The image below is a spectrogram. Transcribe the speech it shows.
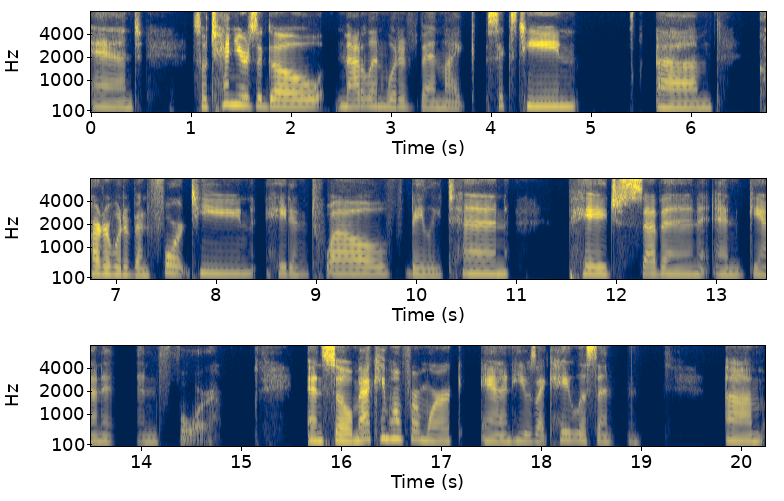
and so 10 years ago Madeline would have been like 16 um, Carter would have been 14 Hayden 12 Bailey 10 Paige 7 and Gannon and four. And so Matt came home from work and he was like, Hey, listen, um,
